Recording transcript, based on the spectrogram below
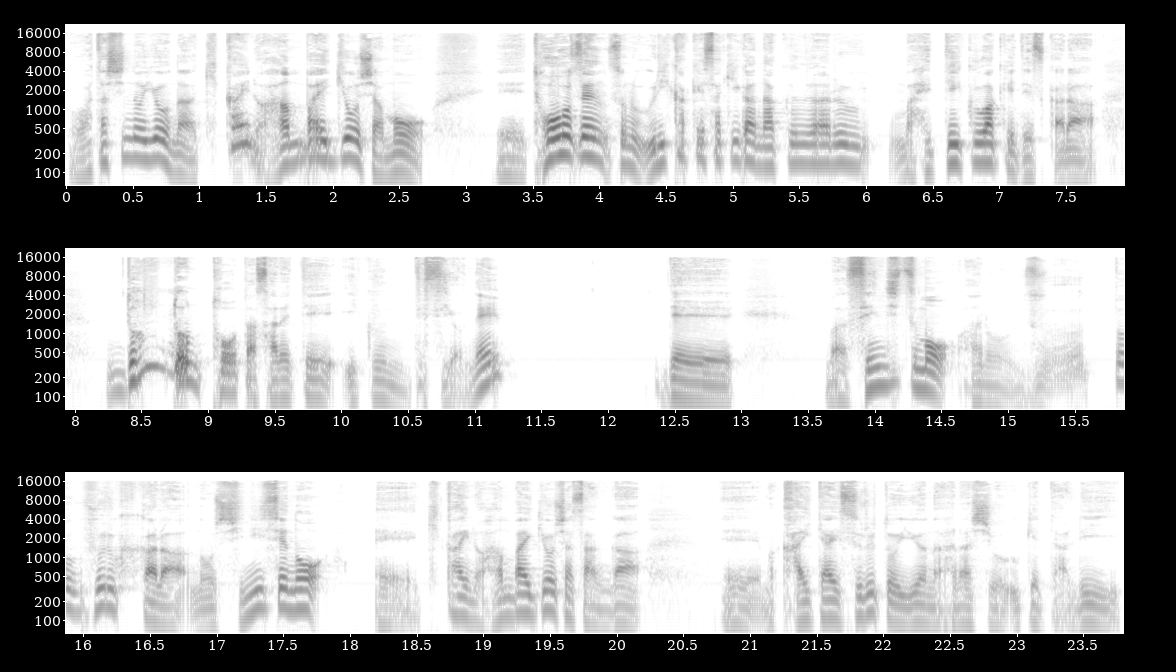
私のような機械の販売業者も、えー、当然その売りかけ先がなくなる、まあ、減っていくわけですから、どんどん淘汰されていくんですよね。で、まあ、先日もあのずっと古くからの老舗の、えー、機械の販売業者さんが、えーまあ、解体するというような話を受けたり、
